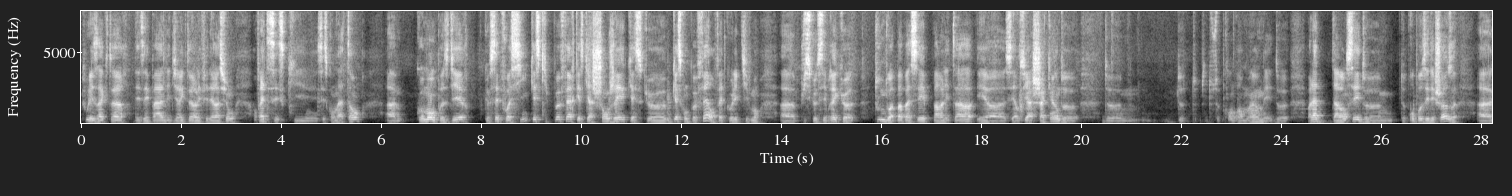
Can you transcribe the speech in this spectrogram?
tous les acteurs des EHPAD, les directeurs, les fédérations, en fait, c'est ce qu'on ce qu'on attend. comment on peut se dire que cette fois-ci, qu'est-ce qui peut faire, qu'est-ce qui a changé, qu'est-ce que, qu'est-ce qu'on peut faire en fait collectivement, euh, puisque c'est vrai que tout ne doit pas passer par l'État et euh, c'est aussi à chacun de, se prendre en main, mais de voilà d'avancer, de, de, proposer des choses. Euh,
